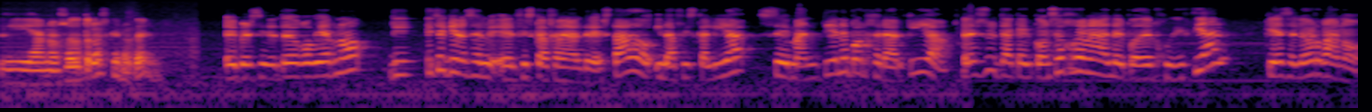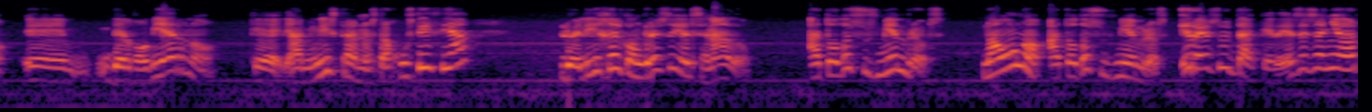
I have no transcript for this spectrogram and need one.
y a nosotros que nos den. El presidente del gobierno dice quién es el, fiscal general del Estado y la fiscalía se mantiene por jerarquía. Resulta que el Consejo General del Poder Judicial, que es el órgano eh, del gobierno que administra nuestra justicia, lo elige el Congreso y el Senado, a todos sus miembros, no a uno, a todos sus miembros. Y resulta que de ese señor,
